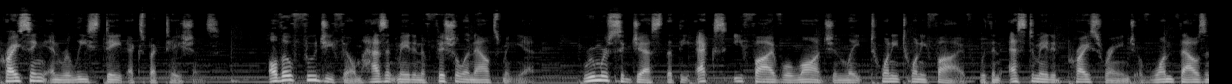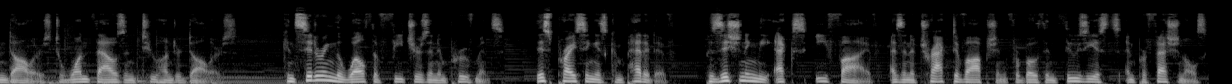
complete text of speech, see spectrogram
Pricing and release date expectations. Although Fujifilm hasn't made an official announcement yet, rumors suggest that the X-E5 will launch in late 2025 with an estimated price range of $1,000 to $1,200. Considering the wealth of features and improvements, this pricing is competitive, positioning the X-E5 as an attractive option for both enthusiasts and professionals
